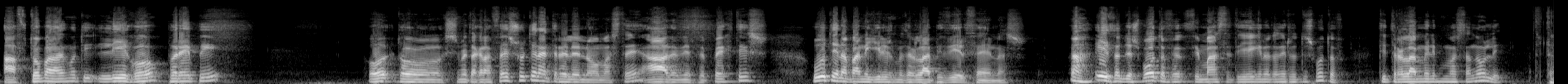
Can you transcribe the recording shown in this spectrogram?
αυτό παράδειγμα ότι λίγο πρέπει ο, το, στις μεταγραφές ούτε να τρελαινόμαστε Α δεν ήρθε παίχτης Ούτε να πανηγυρίζουμε τρελά επειδή ήρθε ένας Α ήρθε ο Ντεσπότοφ Θυμάστε τι έγινε όταν ήρθε ο Ντεσπότοφ Τι τρελαμένοι που ήμασταν όλοι 432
